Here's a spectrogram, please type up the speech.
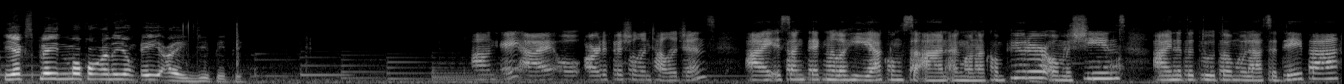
I-explain mo kung ano yung AI GPT. Ang AI o Artificial Intelligence ay isang teknolohiya kung saan ang mga computer o machines ay natututo mula sa data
